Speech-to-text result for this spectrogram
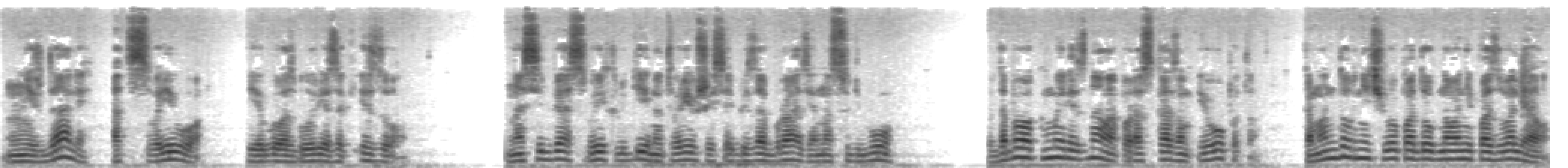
Не ждали от своего, ее голос был резок и зол. На себя, своих людей, натворившихся безобразия, на судьбу. Вдобавок Мэри знала по рассказам и опыту, командор ничего подобного не позволял.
